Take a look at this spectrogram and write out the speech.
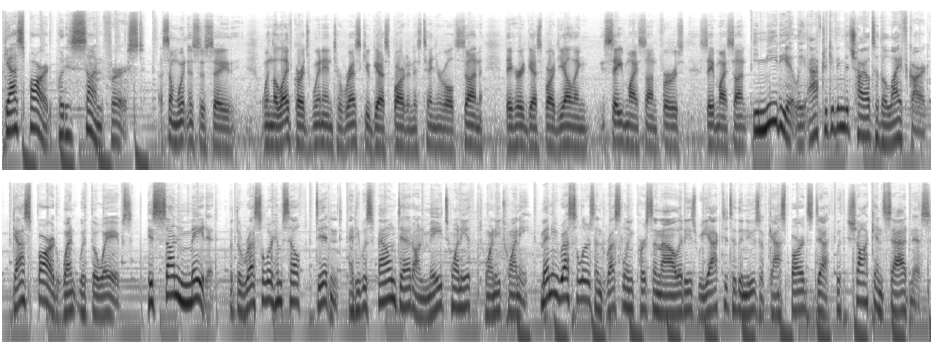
Gaspard put his son first. Some witnesses say when the lifeguards went in to rescue Gaspard and his 10-year-old son, they heard Gaspard yelling, save my son first, save my son. Immediately after giving the child to the lifeguard, Gaspard went with the waves. His son made it, but the wrestler himself didn't, and he was found dead on May 20, 2020. Many wrestlers and wrestling personalities reacted to the news of Gaspard's death with shock and sadness,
